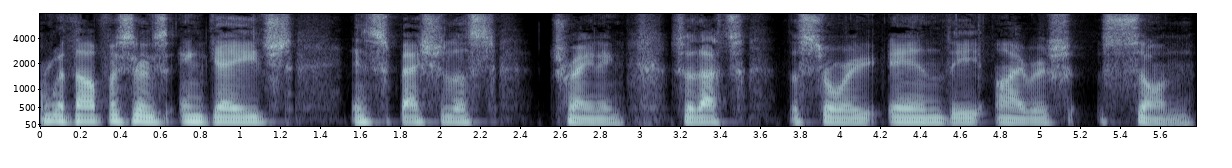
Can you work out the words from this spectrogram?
with officers engaged in specialist training. So that's the story in the Irish Sun.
